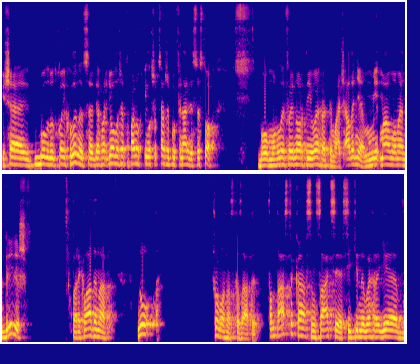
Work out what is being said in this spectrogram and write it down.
і ще були додаткові хвилини, це для Гвардіола вже напевно хотіло, щоб це вже був фінальний свисток. Бо могли Фейнорд і виграти матч. Але ні, мав момент Гріліш, перекладена. Ну, що можна сказати? Фантастика, сенсація. Сіті не виграє в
